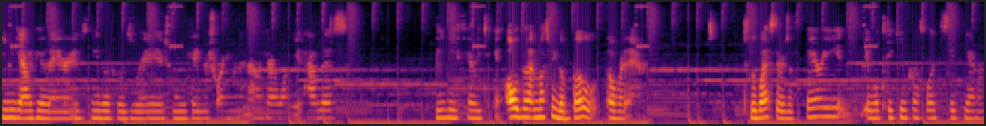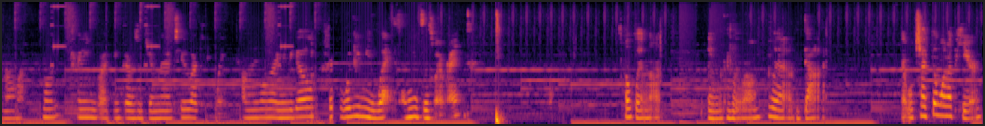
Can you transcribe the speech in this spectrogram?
You need to get out of here, the area is dangerous with radiation. You're hitting the short minute now. Here, I want you to have this. BB ferry ticket. Oh, that must be the boat over there. To the west, there's a ferry. It will take you across the lake to safety. I don't know about training, but I think there's a gym there too. I can't wait. Tell me where I need to go. What do you mean west? I think it's this way, right? Hopefully I'm not being completely wrong. Hopefully I don't die. Alright, we'll check the one up here.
